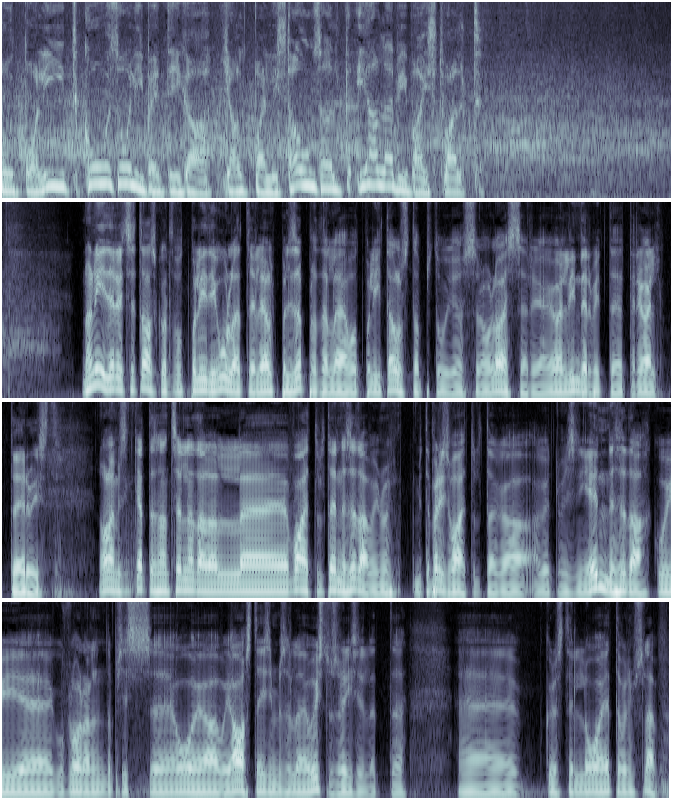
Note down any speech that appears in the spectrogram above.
Futboliit koos Olipetiga jalgpallist ausalt ja läbipaistvalt. no nii, tervitused taas kord Futboliidi kuulajatele, jalgpallisõpradele, Futboliit alustab stuudios Raul Oessar ja Joel Lindermitt, tere Joel! tervist! no oleme sind kätte saanud sel nädalal äh, vahetult enne seda või noh, mitte päris vahetult, aga, aga ütleme siis nii enne seda, kui, äh, kui Flora lendab siis äh, hooaja või aasta esimesele võistlusreisil, et äh, kuidas teil hooaja ettevalmistus läheb?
